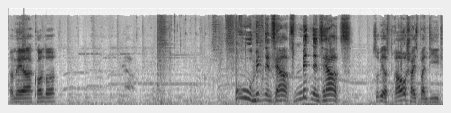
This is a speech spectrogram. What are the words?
Komm her, Konter. Uh, mitten ins Herz, mitten ins Herz. So wie er es braucht, scheiß Bandit.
